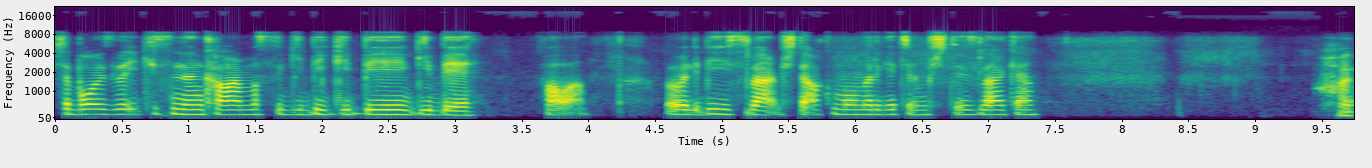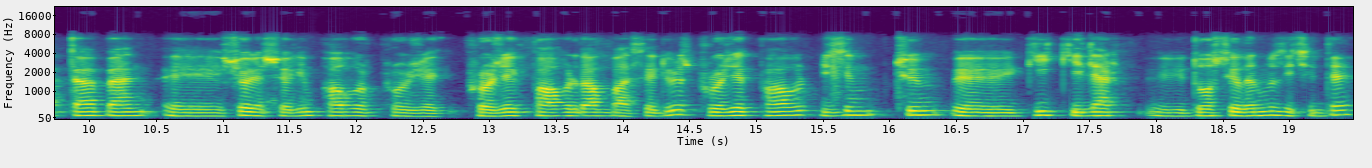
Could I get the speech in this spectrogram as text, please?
işte Boys'la ikisinin karması gibi gibi gibi falan. Öyle bir his vermişti. Aklıma onları getirmişti izlerken. Hatta ben e, şöyle söyleyeyim Power Project, Project Power'dan bahsediyoruz. Project Power bizim tüm e, Geekgiller e, dosyalarımız içinde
